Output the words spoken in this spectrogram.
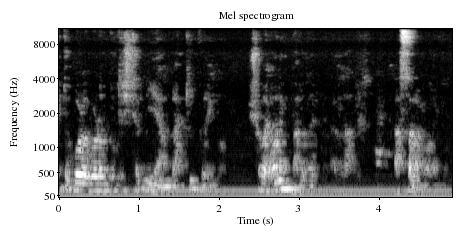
এত বড় বড় প্রতিষ্ঠান নিয়ে আমরা কি করিব? সবাই অনেক ভালো থাকবেন, আল্লাহ আসসালাম আসসালামু আলাইকুম।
